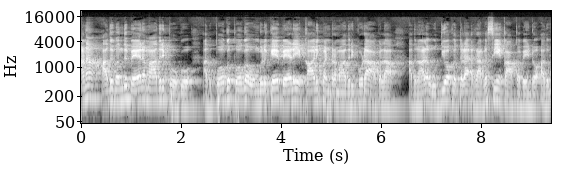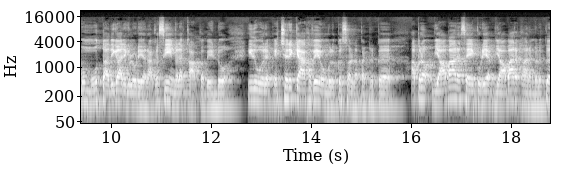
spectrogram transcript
ஆனால் அது வந்து வேறு மாதிரி போகும் அது போக போக உங்களுக்கே வேலையை காலி பண்ணுற மாதிரி கூட ஆகலாம். அதனால் உத்தியோகத்தில் ரகசியம் காக்க வேண்டும். அதுவும் மூத்த அதிகாரிகளுடைய ரகசியங்களை காக்க வேண்டும். இது ஒரு எச்சரிக்கையாகவே உங்களுக்கு சொல்லப்பட்டிருக்கு. அப்புறம் வியாபாரம் செய்யக்கூடிய வியாபாரக்காரங்களுக்கு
